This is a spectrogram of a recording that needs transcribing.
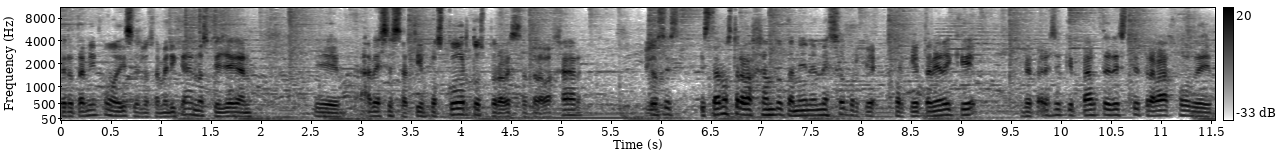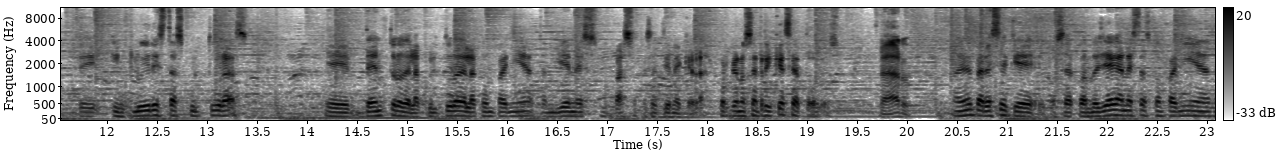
pero también, como dices, los americanos que llegan eh, a veces a tiempos cortos, pero a veces a trabajar. Entonces, estamos trabajando también en eso porque, porque también hay que, me parece que parte de este trabajo de, de incluir estas culturas eh, dentro de la cultura de la compañía también es un paso que se tiene que dar, porque nos enriquece a todos. Claro. A mí me parece que, o sea, cuando llegan estas compañías,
